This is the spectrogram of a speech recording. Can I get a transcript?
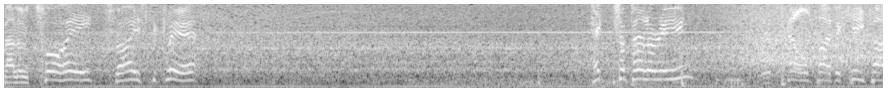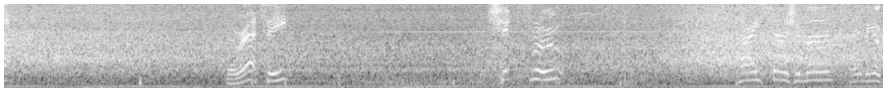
Ballo-Touré tries to clear. Hector Bellerin, repelled by the keeper. Verratti, chip through. Paris Saint-Germain claiming a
